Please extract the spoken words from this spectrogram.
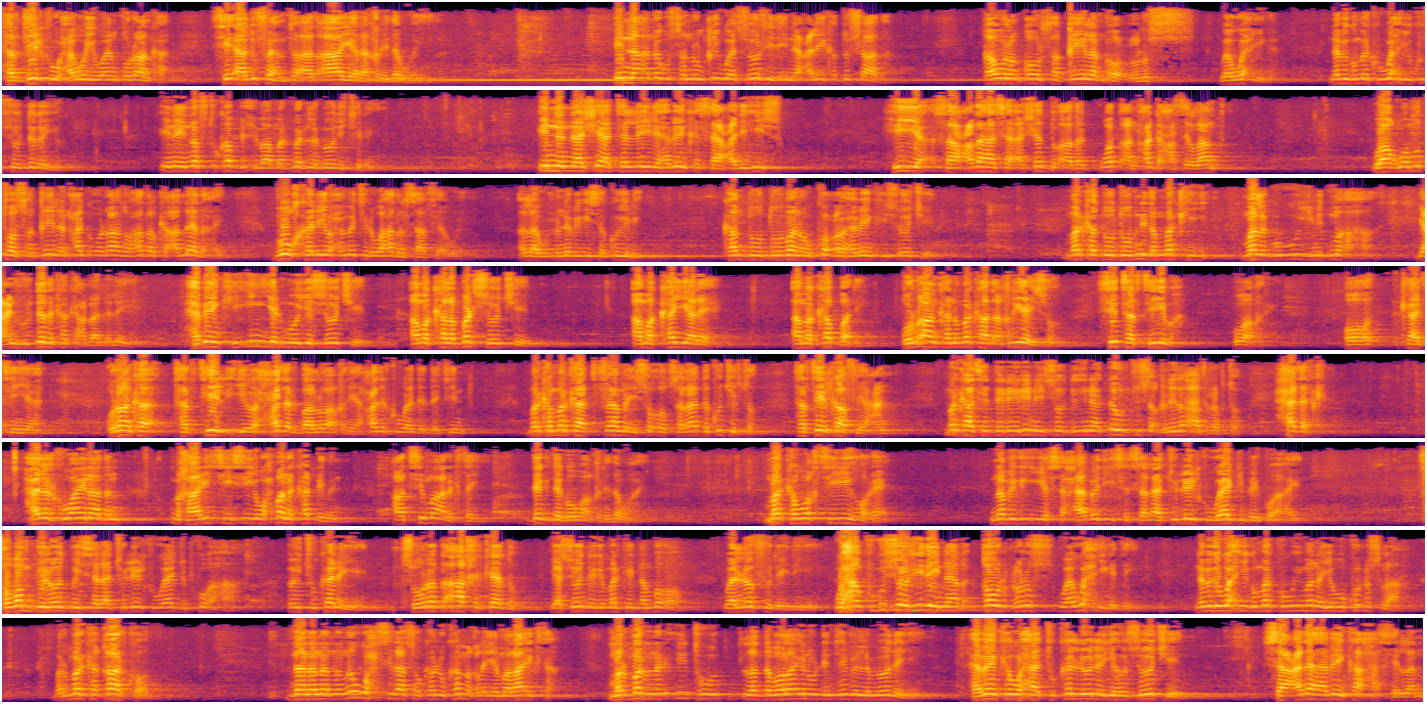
tartiilku waxaa weeye waa in qur-aanka si aada u fahamto aada aayar aqrida weye inaa anagu sanulqi waan soo ridaynaa caleyka dushaada qowlan qowl haqiilan oo culus waa waxyiga nabigu markuu waxyi ku soo degayo inay naftu ka bixi baa marmar la moodi jiray ina naashiata leyli habeenka saacadihiisu هي ساعدها سأشد أذك وطئا حق حسن لانت وأقوى متوسن قيلا حق أراهد وهذا الكالله دهي بوغ كلي وحمتر وهذا السافي أول الله وحب النبي قيسا كويري. كان دو دوبان وكعو هبين كي سوچي. مركا دو دوبني دا مركي ملقو يمد معها يعني هرددا ككعبال للي هبين كي إن يرمو يسوچي أما كالبر سوچي. أما كيره. أما كبري. Qur-aankana markaad aqriyayso si tartiiba u aqri oo kaadsinya qur-aanka tartiil iyo xadar baa loo aqriya xadarku waa dadejin marka markaad fahmayso ood salaada ku jirto tartiilkaa fiican markaase dareerinayso de inaad dhowr jus aqrido aada rabto xadarka xadarku waa inaadan makhaarijtiisii iyo waxbana ka dhimin aada si maaragtay deg dega u aqrida waay marka waktigii hore nabiga iyo saxaabadiisa salaatuleilku waajib bay ku ahayd toban bilood bay salaatuleilku waajib ku ahaa oy tukanayeen suuradda aakhirkeedu yaa soo degay markii dambe oo waa loo fudaydiyey waxaan kugu soo ridaynaa qowl culus waa waxyiga day nabiga waxyigu markuu imanayo uu ku cuslaa marmarka qaarkood nananana wax sidaasoo kaleu ka maqlaya malaa'igta marmarna intuu la daboolaa inuu dhintayba la moodayay habeenka waxaa tukan loo leeyahay soo jeed saacadaha habeenkaa xasilan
